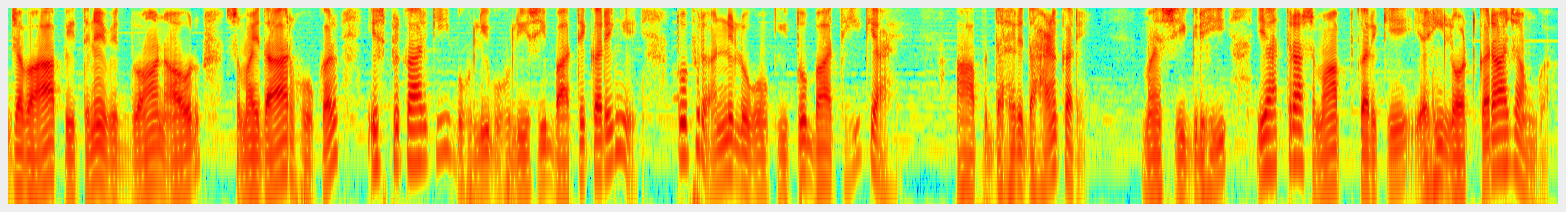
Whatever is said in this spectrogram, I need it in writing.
जब आप इतने विद्वान और समझदार होकर इस प्रकार की भूली भूली सी बातें करेंगे तो फिर अन्य लोगों की तो बात ही क्या है? आप धैर्य धारण करें। मैं शीघ्र ही यात्रा समाप्त करके यहीं लौट कर आ जाऊँगा।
